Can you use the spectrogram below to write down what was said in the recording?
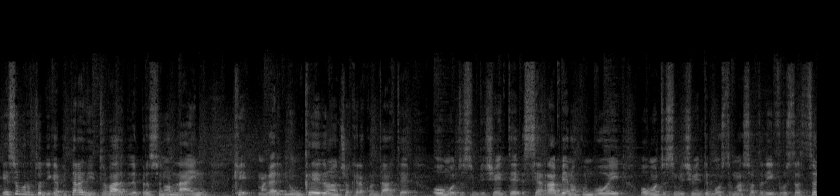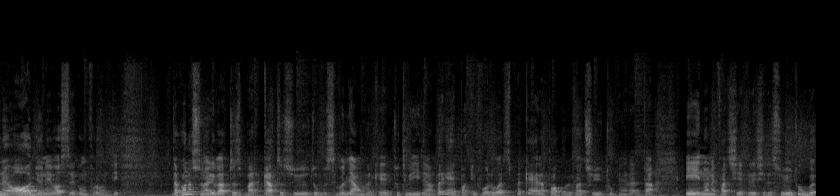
e soprattutto gli capiterà di trovare delle persone online che magari non credono a ciò che raccontate o molto semplicemente si arrabbiano con voi o molto semplicemente mostrano una sorta di frustrazione o odio nei vostri confronti. Da quando sono arrivato sbarcato su YouTube, se vogliamo, perché tutti mi dite ma perché hai pochi followers? Perché da poco che faccio YouTube in realtà e non è facile crescere su YouTube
